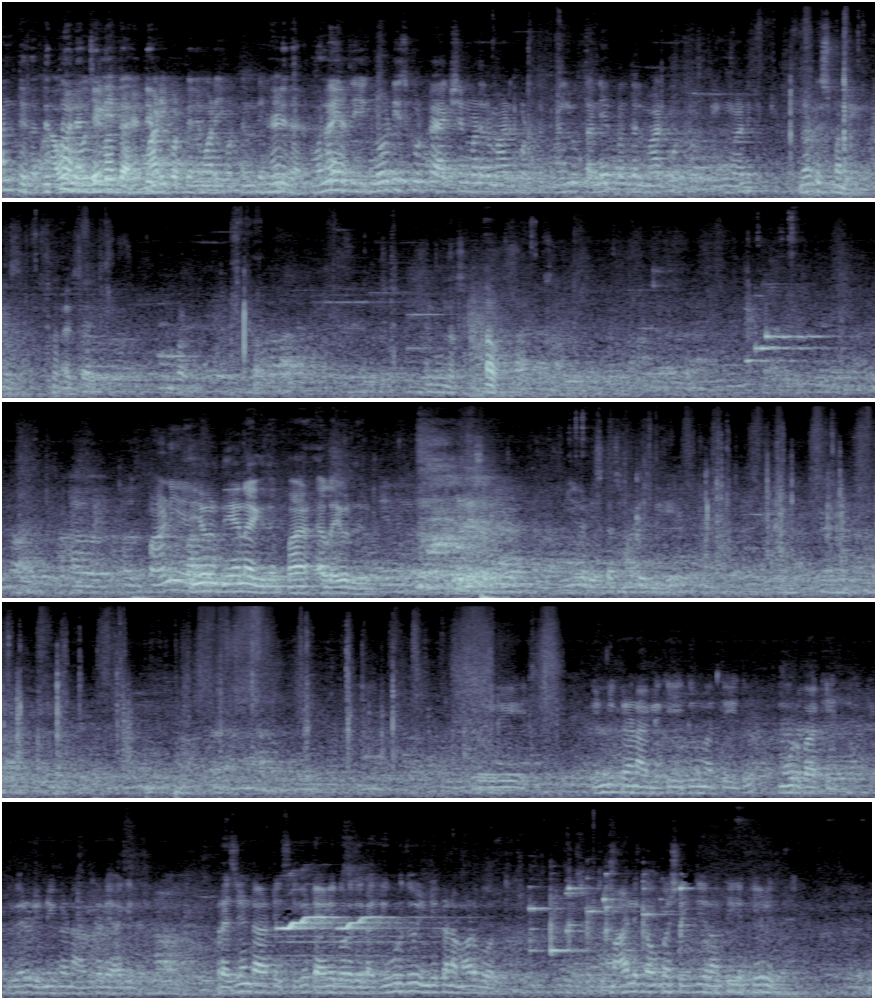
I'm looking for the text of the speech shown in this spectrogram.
ಅಂತಿಲ್ಲ ಅವರು ಹೇಳಿದ್ದಾರೆ ಮಾಡಿ ಕೊಡ್ತೇನೆ ಮಾಡಿ ಕೊಡ್ತೇನೆ ಅಂತ ಹೇಳಿ. ಹೇಳಿದ್ದಾರೆ. ಮೊನ್ನೆ ಈಗ ನೋಟಿಸ್ ಕೊಟ್ಟು ಆ್ಯಕ್ಷನ್ ಮಾಡಿದ್ರೆ ಮಾಡಿಕೊಡ್ತಾರೆ ಅಲ್ಲೂ ತನ್ನೇ ಬಂತಲ್ಲಿ ಮಾಡಿಕೊಡ್ತಾರೆ ಈಗ ಮಾಡಿದ್ದಕ್ಕೆ. ನೋಟಿಸ್ ಮಾಡಿ. ಹೌದು ಅದು ಪಾಣಿ ಇವ್ರದ್ದು ಏನಾಗಿದೆ? ಪಾ ಅಲ್ಲ ಇವ್ರದ್ದು ಇವ್ರದ್ದು ಈಗ ಡಿಸ್ಕಸ್ ಮಾಡಿದ್ವಿ ಇಲ್ಲಿ ಇಂಡೀಕರಣ ಆಗಲಿಕ್ಕೆ ಇದು ಮತ್ತು ಇದು ಮೂರು ಬಾಕಿ ಇದೆ. ಇವೆರಡು ಇಂಡೀಕರಣ ಆಲ್ರೆಡಿ ಆಗಿದೆ. ಪ್ರೆಸೆಂಟ್ ಆರ್ ಟಿ ಸಿಗೆ ಟ್ಯಾಲಿ ಬರೋದಿಲ್ಲ. ಇವ್ರದ್ದು ಇಂಡೀಕರಣ ಮಾಡ್ಬೋದು. ಮಾಡಲಿಕ್ಕೆ ಅವಕಾಶ ಇದೆಯಲ್ಲ ಅಂತ ಈಗ ಕೇಳಿದ್ದೆ.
